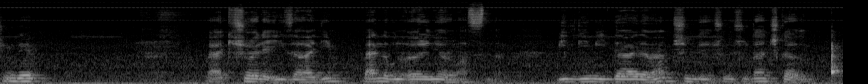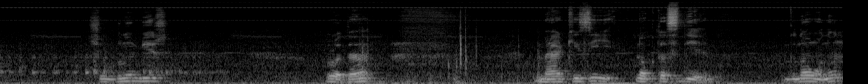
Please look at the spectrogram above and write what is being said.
Şimdi belki şöyle izah edeyim. Ben de bunu öğreniyorum aslında. Bildiğimi iddia edemem. Şimdi şunu şuradan çıkaralım. Şimdi bunun bir burada merkezi noktası diyelim. Gnomo'nun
